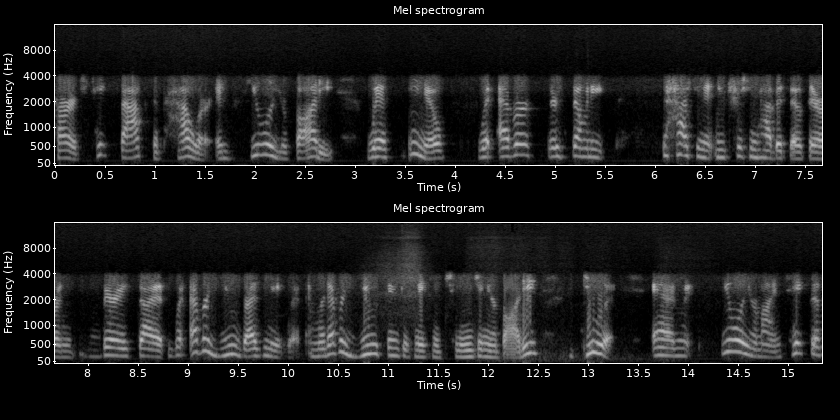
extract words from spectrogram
charge, take back the power, and fuel your body with, you know, whatever. There's so many passionate nutrition habits out there and various diets, whatever you resonate with and whatever you think is making change in your body, do it and fuel your mind. Take this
